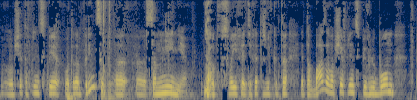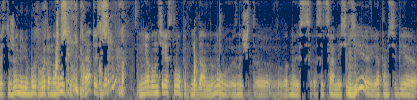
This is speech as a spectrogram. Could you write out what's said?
Вообще-то, в принципе, вот этот принцип э, э, сомнения Да. вот в своих этих, это же ведь как-то, это база вообще, в принципе, в любом, в постижении любой какой-то науки. Абсолютно, Да? То есть вот абсолютно. у меня был интересный опыт недавно, ну, значит, э, в одной из социальной сети я там себе,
